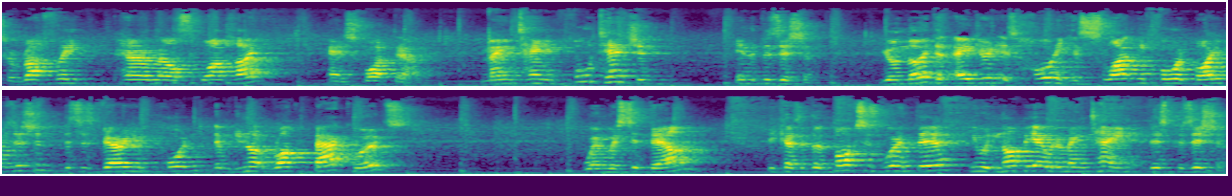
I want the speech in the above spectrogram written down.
to roughly parallel squat height and squat down, maintaining full tension in the position. You'll note that Adrian is holding his slightly forward body position. This is very important that we do not rock backwards when we sit down because if the boxes weren't there, he would not be able to maintain this position.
